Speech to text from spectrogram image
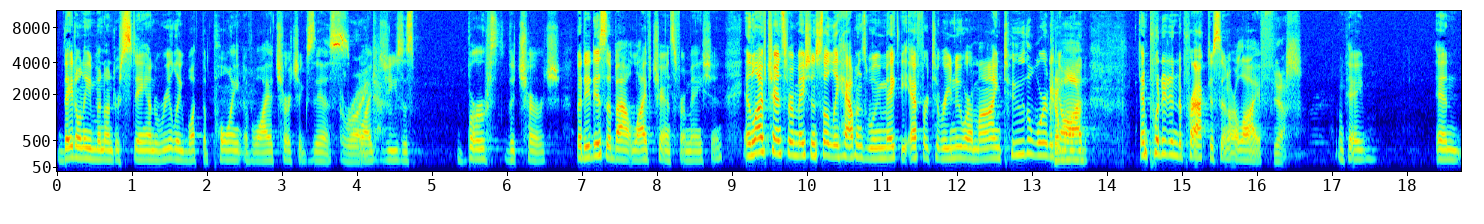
they don't even understand really what the point of why a church exists, why Jesus birthed the church. But it is about life transformation, and life transformation slowly happens when we make the effort to renew our mind to the Word of God, on. and put it into practice in our life Yes. okay? And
